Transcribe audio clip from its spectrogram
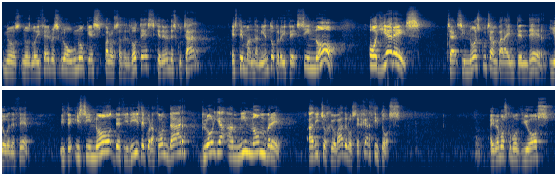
nos, lo dice el versículo 1 que es para los sacerdotes que deben de escuchar este mandamiento, pero dice, si no oyereis, o sea, si no escuchan para entender y obedecer, dice, y si no decidís de corazón dar gloria a mi nombre, ha dicho Jehová de los ejércitos. Ahí vemos como Dios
